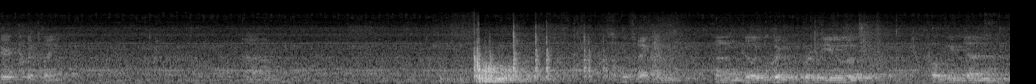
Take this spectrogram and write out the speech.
very quickly. Um, See if I can um, do a quick review of what we've done.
